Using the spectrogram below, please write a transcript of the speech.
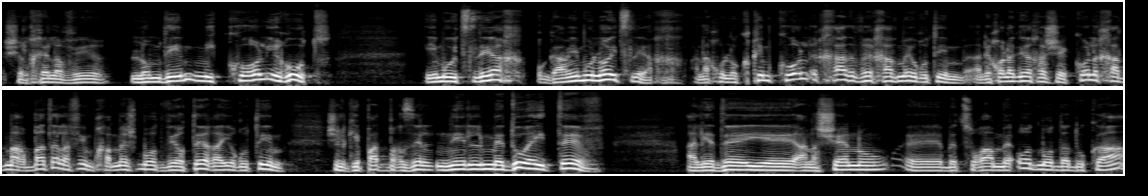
של חיל אוויר, לומדים מכל עירות. אם הוא הצליח, או גם אם הוא לא הצליח. אנחנו לוקחים כל אחד ואחד מהעירותים. אני יכול להגיד לך שכל אחד מ-4,500 ויותר העירותים של כיפת ברזל נלמדו היטב על ידי אה, אנשינו אה, בצורה מאוד מאוד אדוקה,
